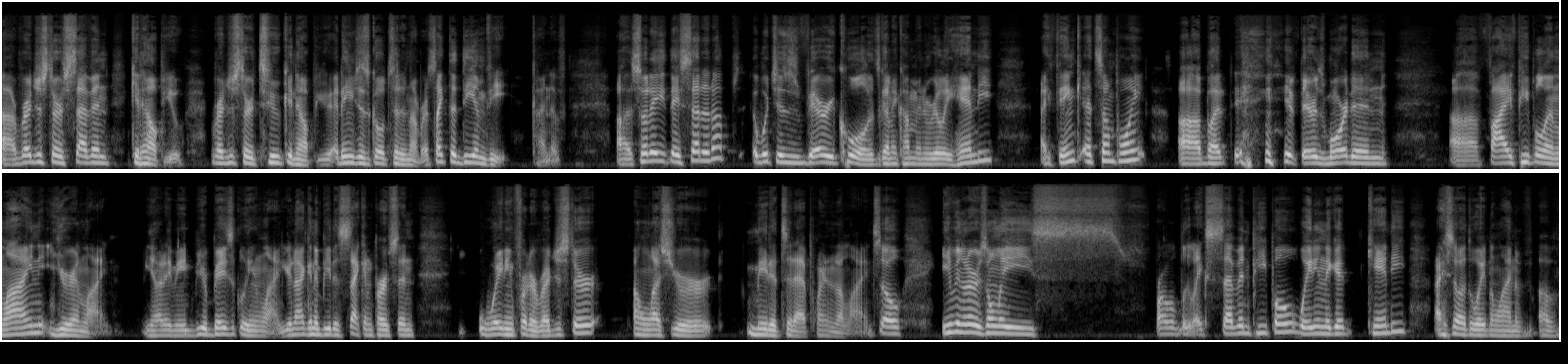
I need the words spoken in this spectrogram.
Uh, register seven can help you. Register two can help you, and then you just go to the number. It's like the DMV kind of. Uh, so they they set it up, which is very cool. It's going to come in really handy, I think, at some point. Uh, but if there's more than uh, five people in line, you're in line. You know what I mean? You're basically in line. You're not going to be the second person waiting for the register unless you're made it to that point in the line. So even though there's only probably like seven people waiting to get candy, I still had to wait in a line of, of,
